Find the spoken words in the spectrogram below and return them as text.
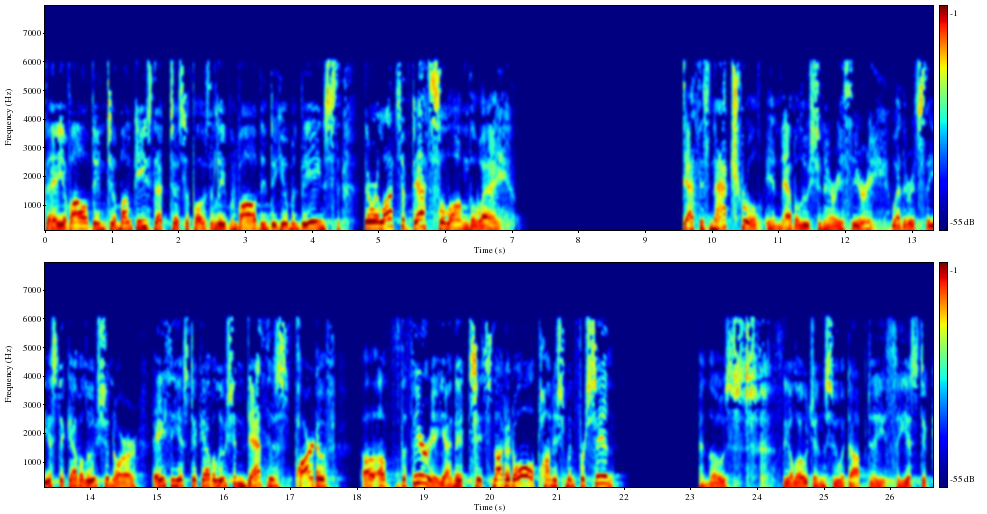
they evolved into monkeys that uh, supposedly evolved into human beings, there were lots of deaths along the way. Death is natural in evolutionary theory, whether it's theistic evolution or atheistic evolution. Death is part of uh, of the theory, and it's it's not at all punishment for sin. And those theologians who adopt a theistic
